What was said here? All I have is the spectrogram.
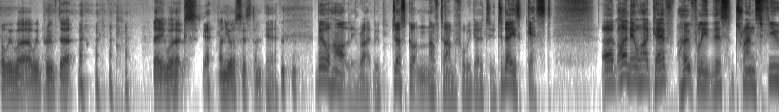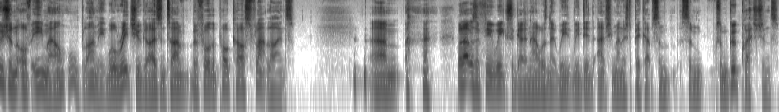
Well, we were. We proved that that it works Yeah. on your system. Yeah. Bill Hartley. Right. We've just got enough time before we go to today's guest. Um, hi, Neil. Hi, Kev. Hopefully, this transfusion of email, oh, blimey, will reach you guys in time before the podcast flatlines. Um, well, that was a few weeks ago now, wasn't it? We we did actually manage to pick up some some some good questions.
